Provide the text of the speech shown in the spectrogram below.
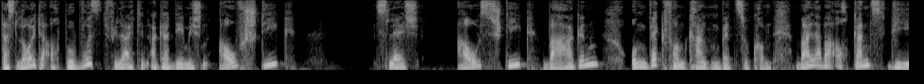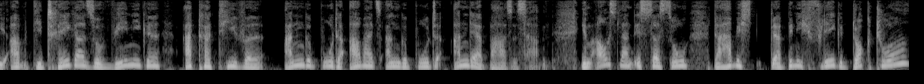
dass Leute auch bewusst vielleicht den akademischen Aufstieg slash Ausstieg wagen, um weg vom Krankenbett zu kommen, weil aber auch ganz die, die Träger so wenige attraktive Angebote, Arbeitsangebote an der Basis haben. Im Ausland ist das so, da habe ich, da bin ich Pflegedoktor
